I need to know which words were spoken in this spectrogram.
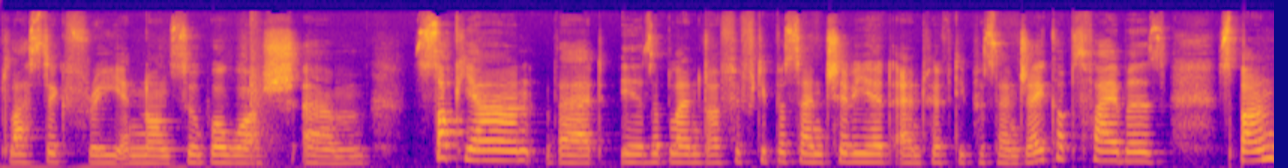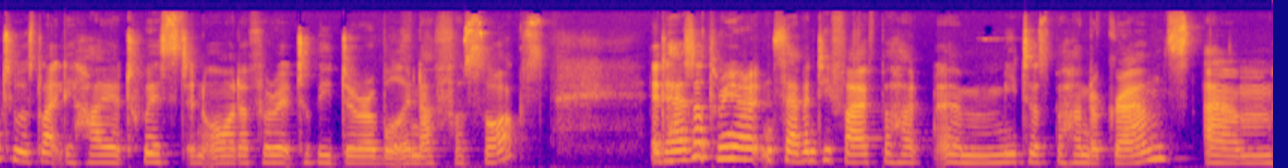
plastic-free and non-superwash um, sock yarn that is a blend of 50% Cheviot and 50% Jacobs fibers, spun to a slightly higher twist in order for it to be durable enough for socks. It has a 375 per, um, meters per 100 grams, um,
